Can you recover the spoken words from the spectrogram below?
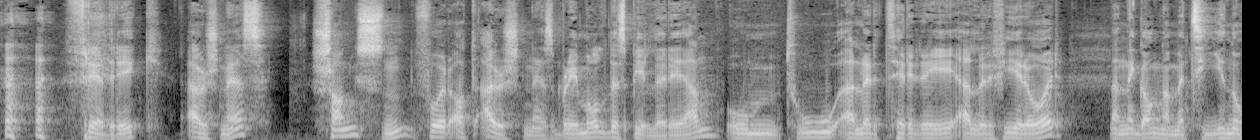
Fredrik Aursnes. Sjansen for at Aursnes blir Molde-spiller igjen om to eller tre eller fire år, den er ganga med ti nå,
